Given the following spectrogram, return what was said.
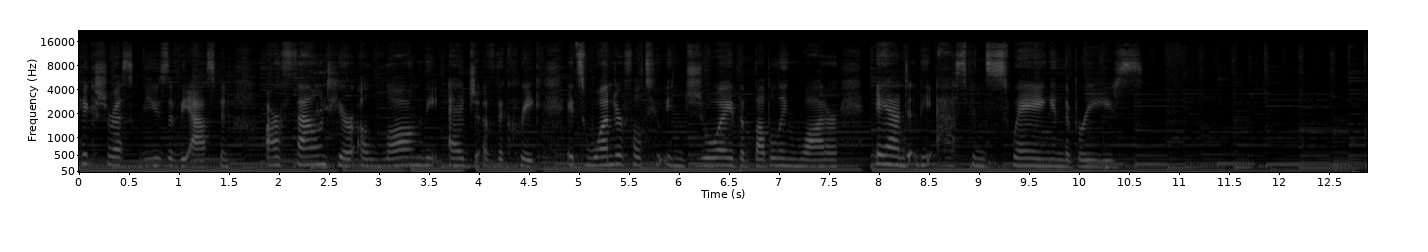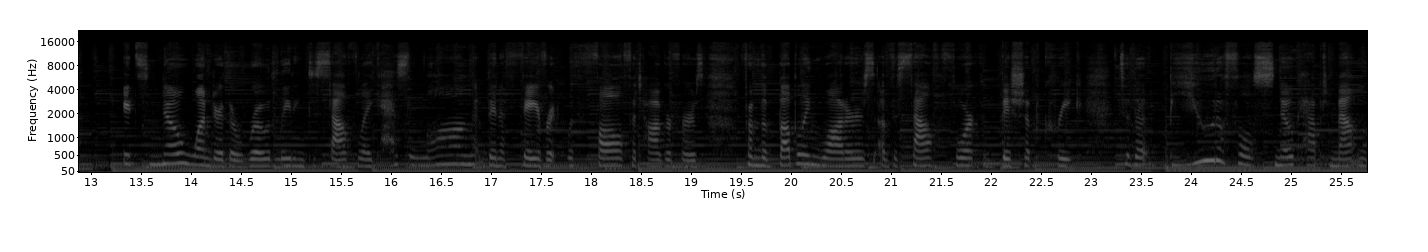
picturesque views of the Aspen are found here along the edge of the creek. It's wonderful to enjoy the bubbling water and the aspen swaying in the breeze. It's no wonder the road leading to South Lake has long been a favorite with fall photographers, from the bubbling waters of the South Fork Bishop Creek to the beautiful snow capped mountain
